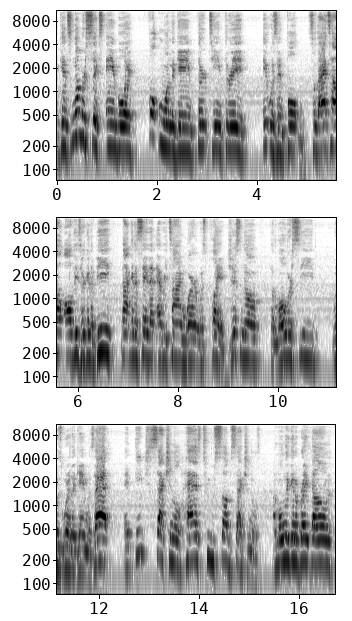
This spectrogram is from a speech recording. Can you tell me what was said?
against number 6 Amboy. Fulton won the game 13 3 it was in Fulton. So that's how all these are going to be. Not going to say that every time where it was played. Just know the lower seed was where the game was at. And each sectional has two subsectionals. I'm only going to break down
